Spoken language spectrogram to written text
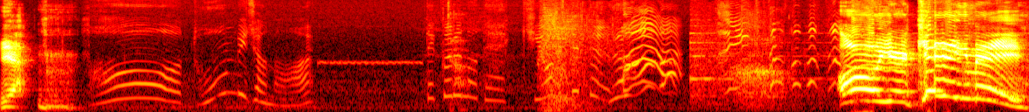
い Yeah. ああトンビじゃないってくるので気をつけてうわ Oh, you're kidding me!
